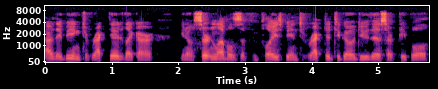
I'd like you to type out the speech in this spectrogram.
are they being directed? Like are you know certain levels of employees being directed to go do this? Are people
